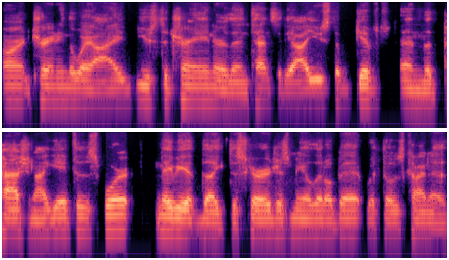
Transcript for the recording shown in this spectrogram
aren't training the way I used to train or the intensity I used to give and the passion I gave to the sport, maybe it like discourages me a little bit with those kind of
